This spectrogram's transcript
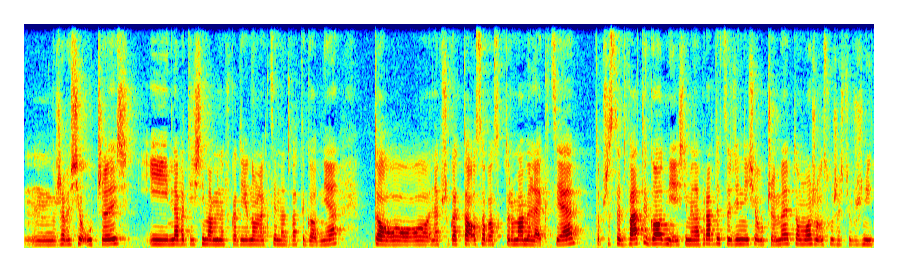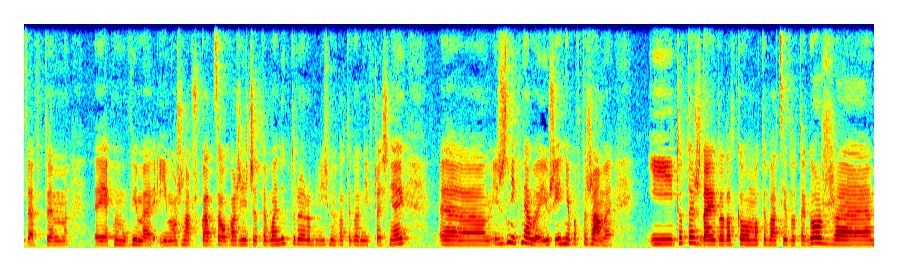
mm, żeby się uczyć. I nawet jeśli mamy na przykład jedną lekcję na dwa tygodnie, to na przykład ta osoba, z którą mamy lekcję, to przez te dwa tygodnie, jeśli my naprawdę codziennie się uczymy, to może usłyszeć różnicę w tym, e, jak my mówimy. I może na przykład zauważyć, że te błędy, które robiliśmy dwa tygodnie wcześniej, już zniknęły, już ich nie powtarzamy. I to też daje dodatkową motywację do tego, że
